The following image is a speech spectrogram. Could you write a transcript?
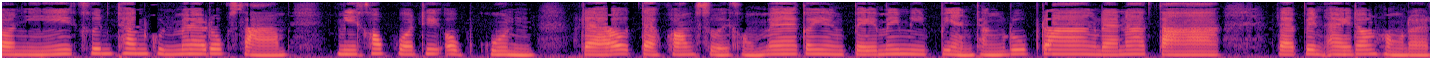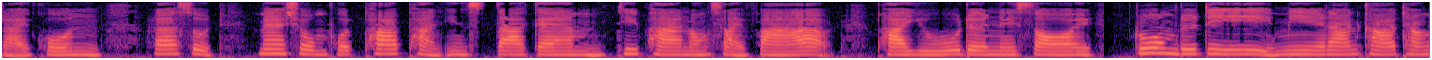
ตอนนี้ขึ้นแท่านคุณแม่ลูกสามมีครอบครัวที่อบอุ่น แล้วแต่ความสวยของแม่ก็ยังเป๊ไม่มีเปลี่ยนทั้งรูปร่างและหน้าตา และเป็นไอดอลของหลายๆ คน ล่าสุด แม่ชมโพสภาพผ่านอินสตาแกรมที่พาน้องสายฟ้า พายุเดินในซอย ร่วมฤดี มีร้านค้าทั้ง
